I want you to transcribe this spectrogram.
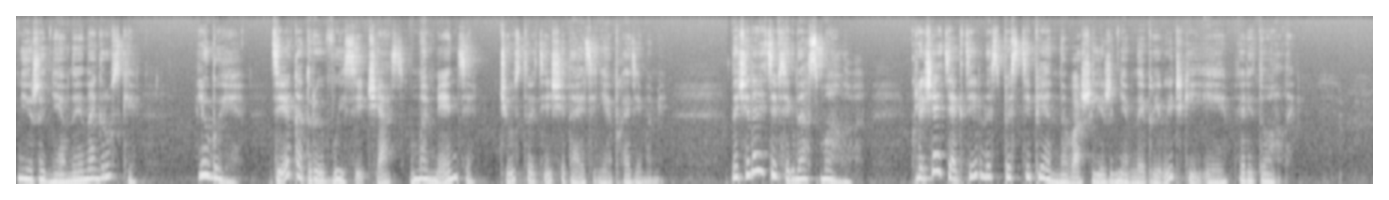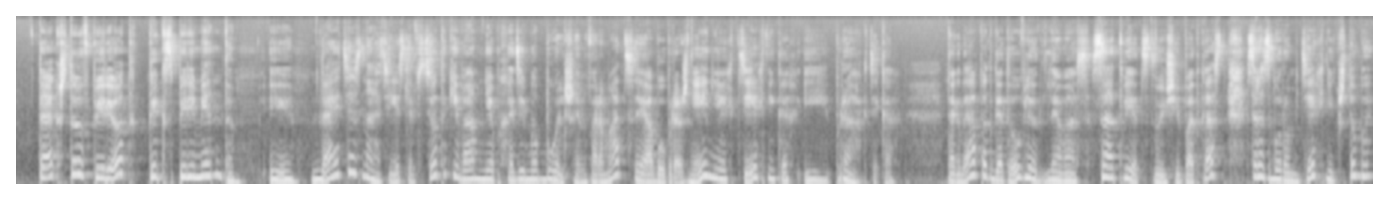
ежедневные нагрузки. Любые, те, которые вы сейчас, в моменте, чувствуете и считаете необходимыми. Начинайте всегда с малого. Включайте активность постепенно в ваши ежедневные привычки и ритуалы. Так что вперед к экспериментам. И дайте знать, если все-таки вам необходимо больше информации об упражнениях, техниках и практиках – Тогда подготовлю для вас соответствующий подкаст с разбором техник, чтобы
